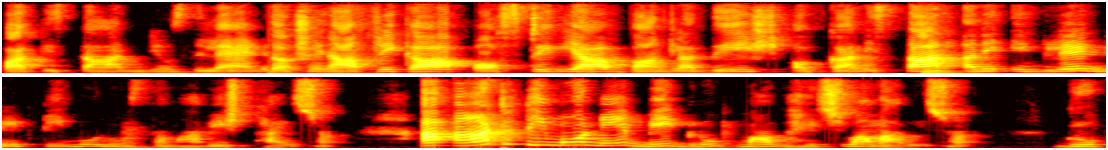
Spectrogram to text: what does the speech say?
પાકિસ્તાન, ન્યુઝીલેન્ડ, દક્ષિણ આફ્રિકા, ઓસ્ટ્રેલિયા, બાંગ્લાદેશ, અફઘાનિસ્તાન અને ઇંગ્લેન્ડની ટીમોનો સમાવેશ થાય છે. આ આઠ ટીમોને બે ગ્રુપમાં વહેંચવામાં આવી છે. ગ્રુપ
